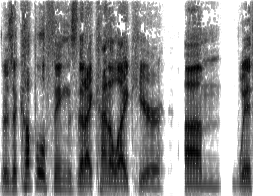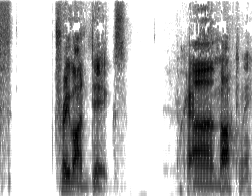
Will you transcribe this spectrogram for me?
there's a couple things that I kind of like here um, with Trevon Diggs okay, um, talk to me.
